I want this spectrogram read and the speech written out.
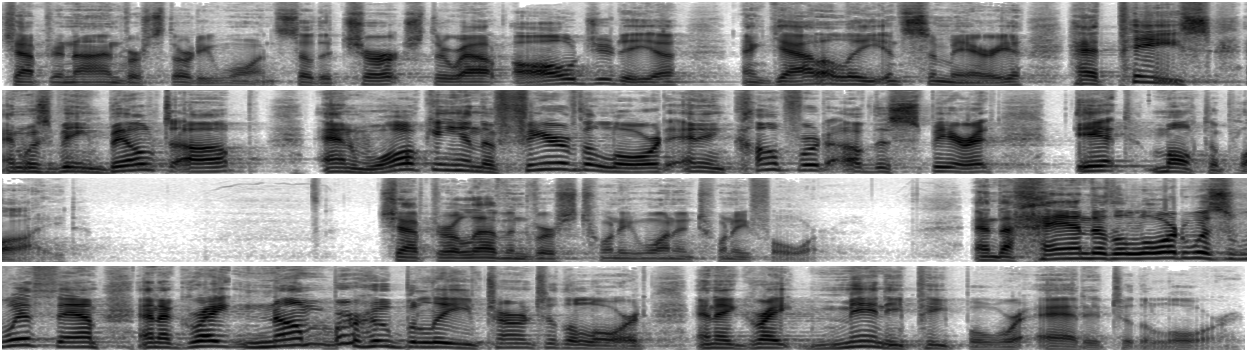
Chapter 9, verse 31. So the church throughout all Judea and Galilee and Samaria had peace and was being built up and walking in the fear of the Lord and in comfort of the Spirit, it multiplied. Chapter 11, verse 21 and 24. And the hand of the Lord was with them, and a great number who believed turned to the Lord, and a great many people were added to the Lord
